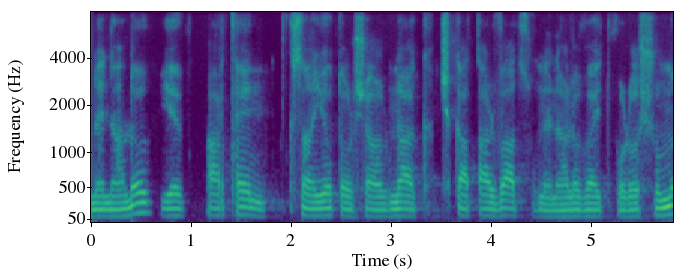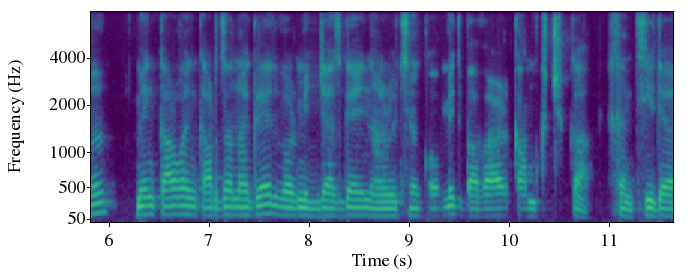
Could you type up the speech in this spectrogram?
ունենալով եւ արդեն 27 օր շարունակ չկատարված ունենալով այդ որոշումը մենք կարող ենք արձանագրել, որ միջազգային հանրության կողմից բավարար կամք չկա խնդիրը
